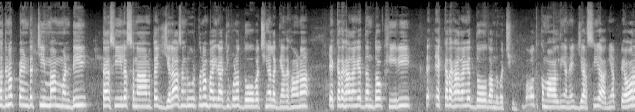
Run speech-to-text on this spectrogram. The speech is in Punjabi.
ਸੱਜਣੋ ਪਿੰਡ ਚੀਮਾ ਮੰਡੀ ਤਹਿਸੀਲ ਸਨਾਮ ਤੇ ਜ਼ਿਲ੍ਹਾ ਸੰਗਰੂਰ ਤੋਂ ਨਾ ਬਾਈ ਰਾਜੂ ਕੋਲੋਂ ਦੋ ਬੱਚੀਆਂ ਲੱਗੀਆਂ ਦਿਖਾਉਣਾ। ਇੱਕ ਦਿਖਾ ਦਾਂਗੇ ਦੰਦੋ ਖੀਰੀ ਤੇ ਇੱਕ ਦਿਖਾ ਦਾਂਗੇ ਦੋ ਦੰਦ ਬੱਚੀ ਬਹੁਤ ਕਮਾਲ ਦੀਆਂ ਨੇ, ਜਰਸੀ ਆ ਗਈਆਂ ਪਿਓਰ।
